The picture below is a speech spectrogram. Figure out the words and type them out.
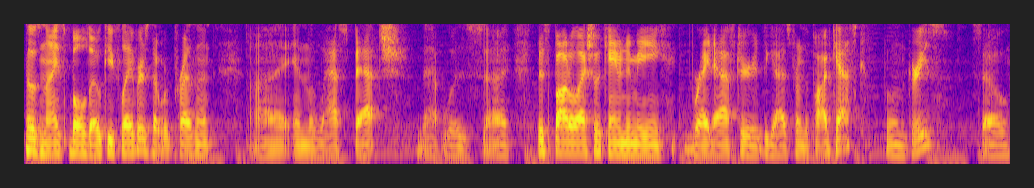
those nice bold oaky flavors that were present uh, in the last batch. That was, uh, this bottle actually came to me right after the guys from the podcast, Blue the Grease. So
